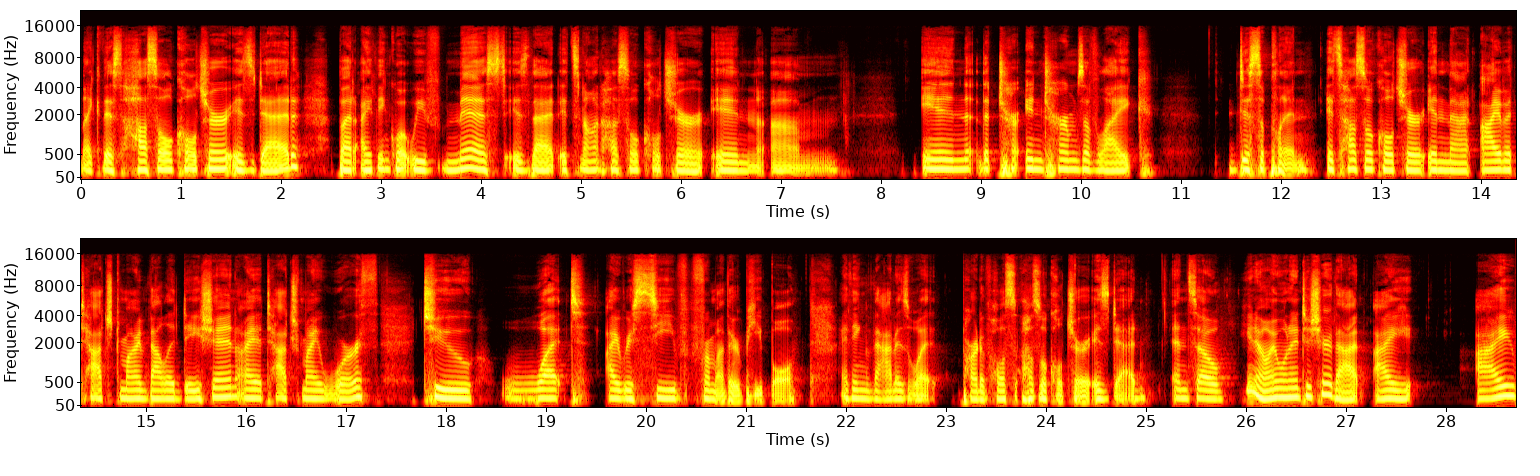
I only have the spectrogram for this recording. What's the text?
like this hustle culture is dead but i think what we've missed is that it's not hustle culture in um in the ter- in terms of like discipline it's hustle culture in that i've attached my validation i attach my worth to what i receive from other people i think that is what part of hustle culture is dead and so you know i wanted to share that i i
